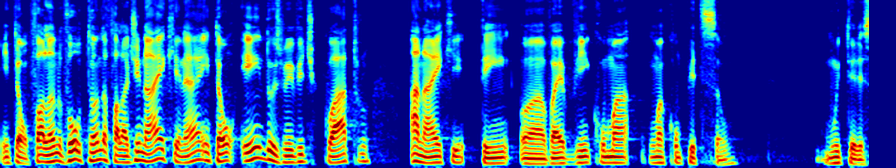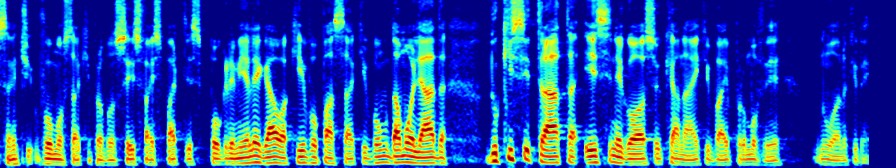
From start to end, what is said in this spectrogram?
então, falando, voltando a falar de Nike, né? Então, em 2024, a Nike tem, uh, vai vir com uma, uma competição muito interessante. Vou mostrar aqui para vocês, faz parte desse programinha legal aqui. Vou passar aqui, vamos dar uma olhada do que se trata esse negócio que a Nike vai promover no ano que vem.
